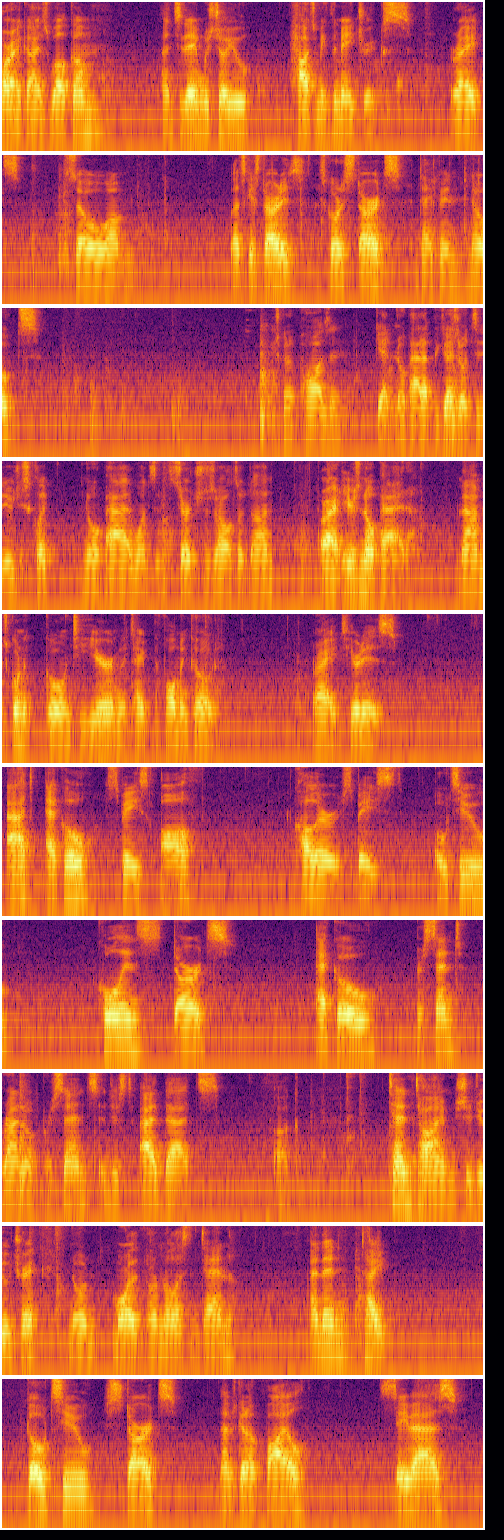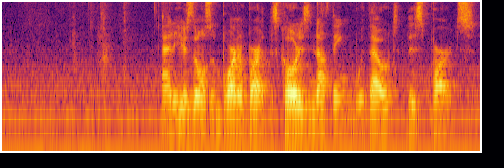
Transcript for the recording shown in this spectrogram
Alright guys, welcome. And today I'm going to show you how to make the matrix. Right? So, um, let's get started. Let's go to start and type in notes. I'm just going to pause and get notepad up. You guys know what to do. Just click notepad once the search results are done. Alright, here's notepad. Now I'm just going to go into here. I'm going to type the following code. Right, here it is. At echo space off color space 02 colon starts echo percent random percent and just add that uh, 10 times should do a trick no more or no less than 10 and then type go to start and I'm just gonna file save as and here's the most important part this code is nothing without this part.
